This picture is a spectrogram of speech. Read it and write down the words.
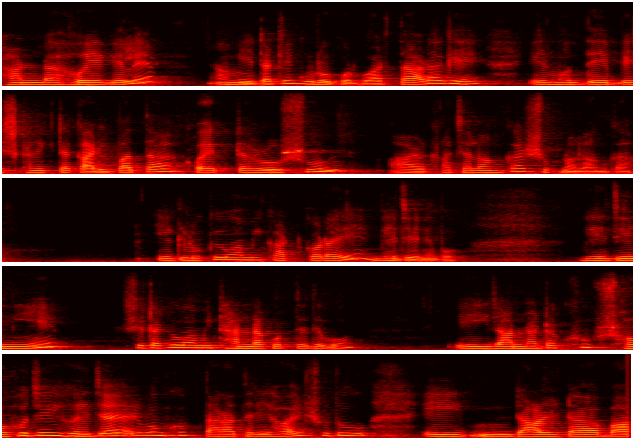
ঠান্ডা হয়ে গেলে আমি এটাকে গুঁড়ো করব। আর তার আগে এর মধ্যে বেশ খানিকটা কারি পাতা, কয়েকটা রসুন আর কাঁচা লঙ্কা শুকনো লঙ্কা। এগুলোকেও আমি কাট কড়াইয়ে ভেজে নেব। ভেজে নিয়ে সেটাকেও আমি ঠান্ডা করতে দেব। এই রান্নাটা খুব সহজেই হয়ে যায় এবং খুব তাড়াতাড়ি হয়। শুধু এই ডালটা বা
